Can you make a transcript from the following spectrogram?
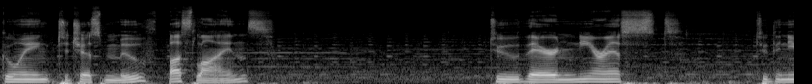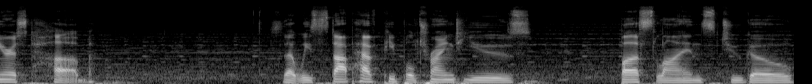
going to just move bus lines to their nearest, to the nearest hub. So that we stop have people trying to use bus lines to go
